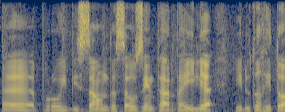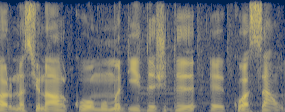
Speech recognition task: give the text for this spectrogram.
eh, proibição de se ausentar da ilha e do território nacional como medidas de equação.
